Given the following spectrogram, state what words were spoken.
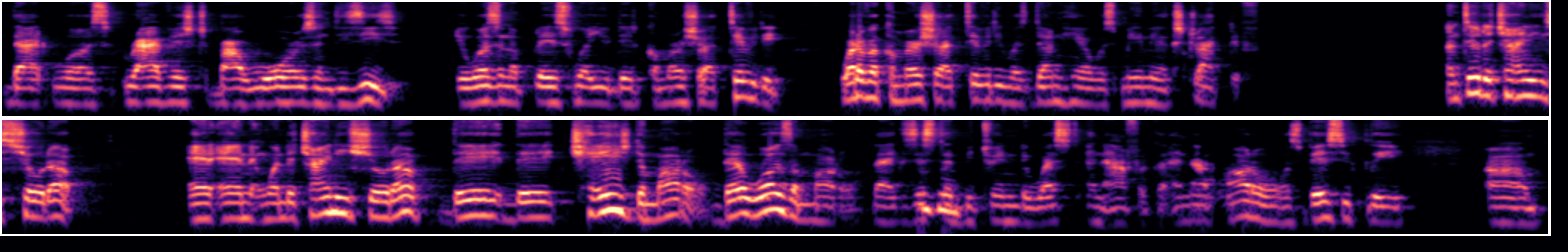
that was ravished by wars and disease. It wasn't a place where you did commercial activity. Whatever commercial activity was done here was mainly extractive. Until the Chinese showed up and and when the Chinese showed up, they they changed the model. There was a model that existed mm-hmm. between the West and Africa, and that model was basically Um,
